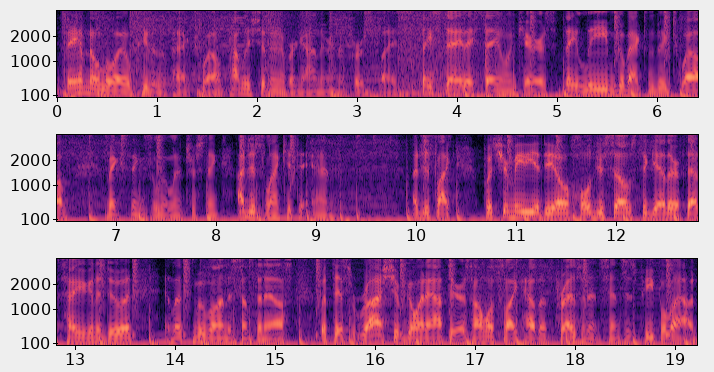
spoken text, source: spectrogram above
they have no loyalty to the Pac 12. Probably should have never gone there in the first place. If they stay, they stay, no one cares. If they leave and go back to the Big 12, it makes things a little interesting. I just like it to end. I just like put your media deal, hold yourselves together if that's how you're going to do it, and let's move on to something else. But this rush of going out there is almost like how the president sends his people out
